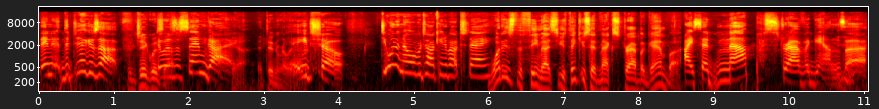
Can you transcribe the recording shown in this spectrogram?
They knew the jig is up. The jig was up. It was up. the same guy. Yeah, it didn't really. Work. Each show. Do you want to know what we're talking about today? What is the theme? As you think you said Max Strabagamba. I said map stravaganza.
